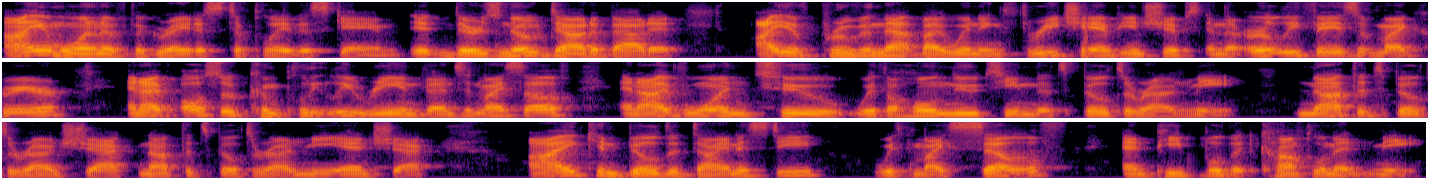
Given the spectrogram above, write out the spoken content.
I am one of the greatest to play this game. It, there's no doubt about it. I have proven that by winning three championships in the early phase of my career. And I've also completely reinvented myself. And I've won two with a whole new team that's built around me, not that's built around Shaq, not that's built around me and Shaq. I can build a dynasty with myself and people that complement me.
